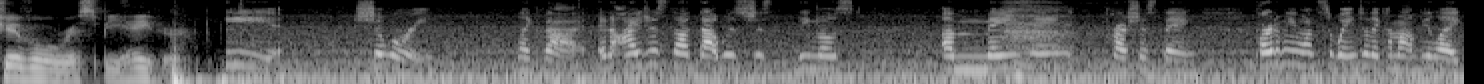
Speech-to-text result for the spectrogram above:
chivalrous behavior. chivalry like that. And I just thought that was just the most amazing, precious thing. Part of me wants to wait until they come out and be like,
